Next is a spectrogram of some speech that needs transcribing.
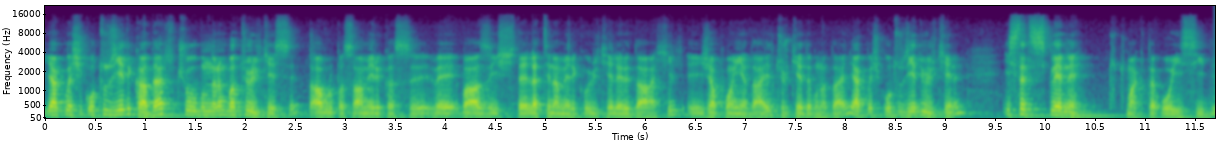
yaklaşık 37 kadar çoğu bunların batı ülkesi. Avrupa'sı, Amerika'sı ve bazı işte Latin Amerika ülkeleri dahil, Japonya dahil, Türkiye de buna dahil. Yaklaşık 37 ülkenin istatistiklerini tutmakta OECD.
